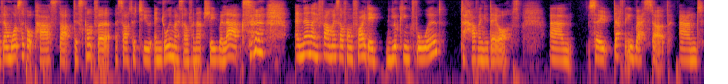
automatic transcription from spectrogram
But then once I got past that discomfort, I started to enjoy myself and actually relax. and then I found myself on Friday looking forward to having a day off. Um, so definitely rest up. And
